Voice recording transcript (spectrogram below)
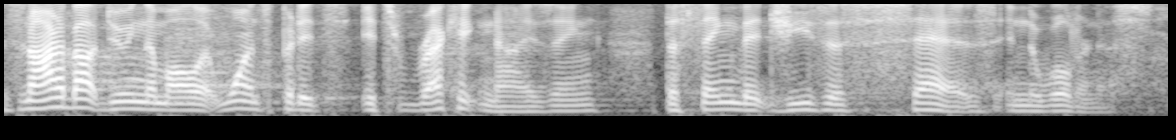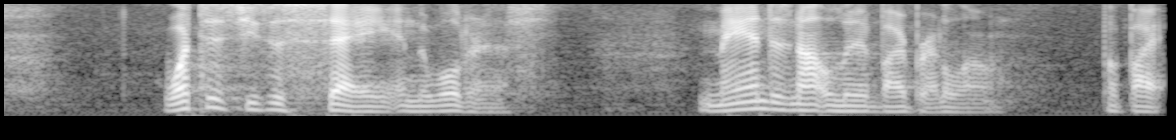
It's not about doing them all at once, but it's, it's recognizing the thing that Jesus says in the wilderness. What does Jesus say in the wilderness? Man does not live by bread alone, but by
